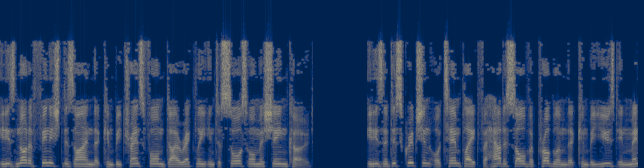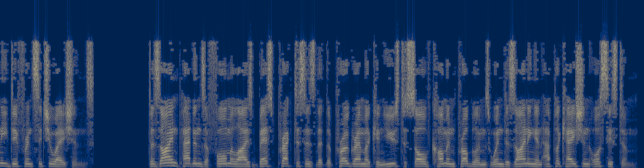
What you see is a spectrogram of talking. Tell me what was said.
It is not a finished design that can be transformed directly into source or machine code. It is a description or template for how to solve a problem that can be used in many different situations. Design patterns are formalized best practices that the programmer can use to solve common problems when designing an application or system.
